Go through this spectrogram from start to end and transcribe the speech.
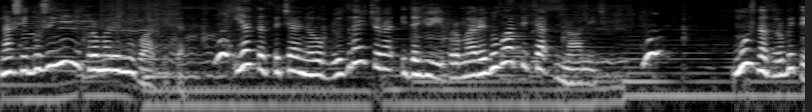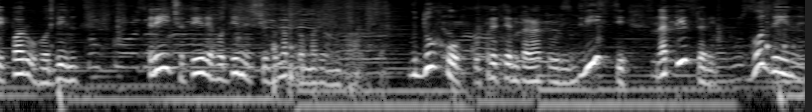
нашій буженіні промаринуватися. Ну, я це, звичайно, роблю з вечора і даю їй промаринуватися на ніч. Ну, можна зробити й пару годин, 3-4 години, щоб вона промаринувалася. В духовку при температурі 200 на півтори години.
